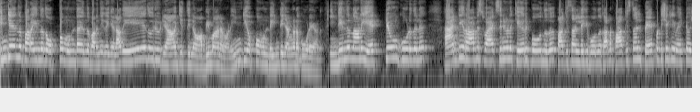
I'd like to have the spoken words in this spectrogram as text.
ഇന്ത്യ എന്ന് പറയുന്നത് ഒപ്പമുണ്ട് എന്ന് പറഞ്ഞു കഴിഞ്ഞാൽ അത് ഏതൊരു രാജ്യത്തിനും അഭിമാനമാണ്. ഇന്ത്യ ഒപ്പമുണ്ട് ഇന്ത്യ ഞങ്ങളുടെ കൂടെയാണ്. ഇന്ത്യയിൽ നിന്നാണ് ഏറ്റവും കൂടുതൽ ആന്റി റാബിസ് വാക്സിനുകൾ കയറി പോകുന്നത് പാകിസ്ഥാനിലേക്ക് പോകുന്നത്. കാരണം പാകിസ്ഥാനിൽ പേപ്പട്ടി ശല്യം ഏറ്റവും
